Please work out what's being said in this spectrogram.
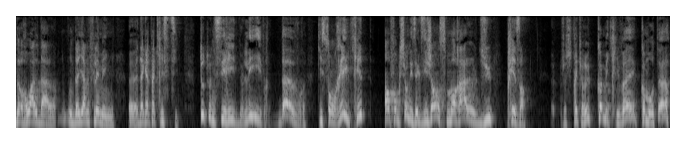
de Roald Dahl, de Ian Fleming, euh, d'Agatha Christie. Toute une série de livres, d'œuvres qui sont réécrites en fonction des exigences morales du présent. Euh, Je suis très curieux, comme écrivain, comme auteur,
